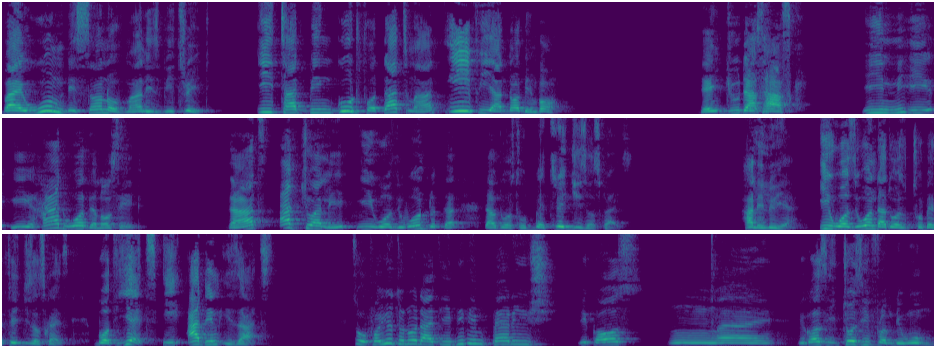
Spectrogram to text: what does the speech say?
by whom the Son of Man is betrayed. It had been good for that man if he had not been born. Then Judas asked, he, he, he heard what the Lord said. That actually he was the one that, that was to betray Jesus Christ. Hallelujah. He was the one that was to betray Jesus Christ. But yet he hardened his heart. So for you to know that he didn't perish because, mm, uh, because he chose it from the womb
